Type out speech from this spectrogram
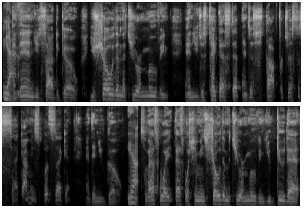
Yeah. And then you decide to go. You show them that you are moving and you just take that step and just stop for just a second. I mean, split second, and then you go. Yeah. So that's what that's what she means. Show them that you are moving. You do that,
